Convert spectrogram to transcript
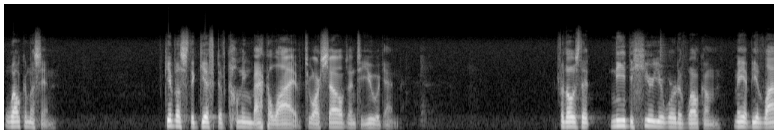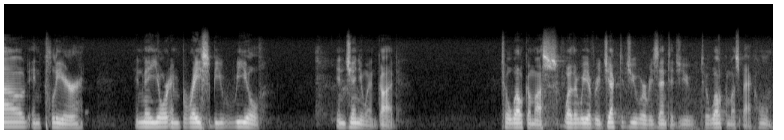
welcome us in? Give us the gift of coming back alive to ourselves and to you again. For those that need to hear your word of welcome, may it be loud and clear, and may your embrace be real and genuine, God, to welcome us, whether we have rejected you or resented you, to welcome us back home.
